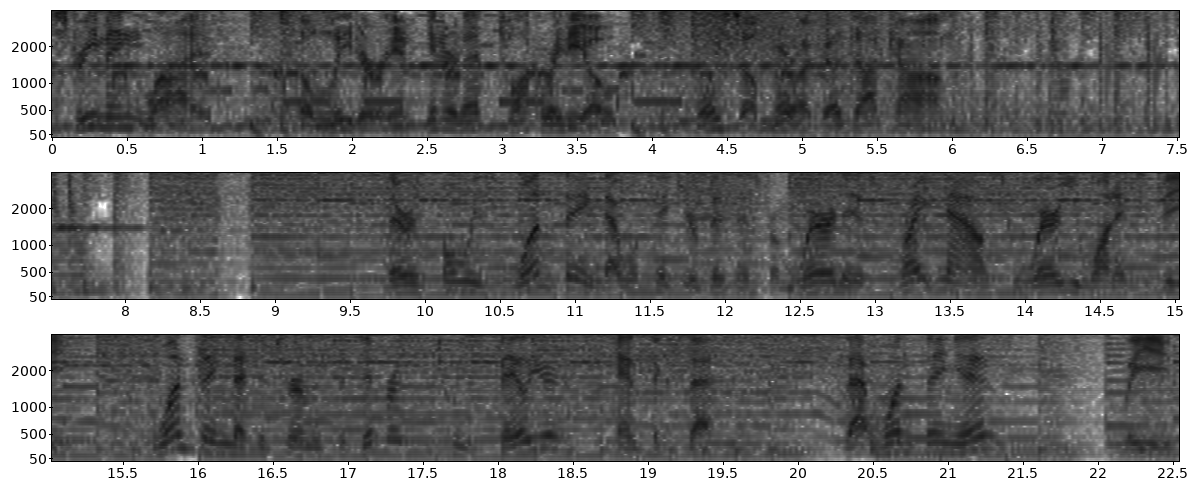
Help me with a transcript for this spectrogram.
Streaming live, the leader in internet talk radio. VoiceAmerica.com. There is always one thing that will take your business from where it is right now to where you want it to be. One thing that determines the difference between failure and success. That one thing is leads.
